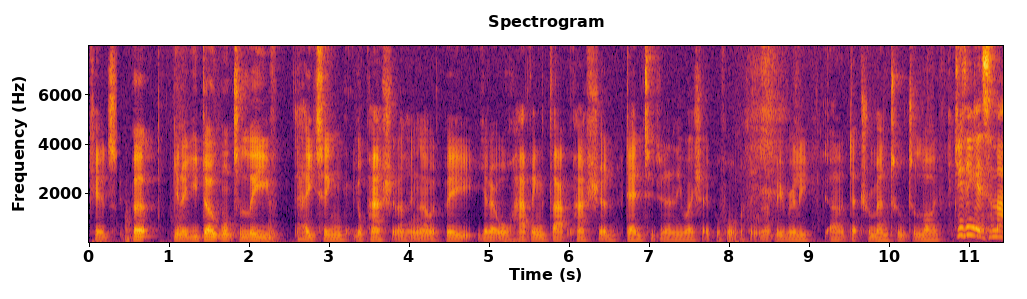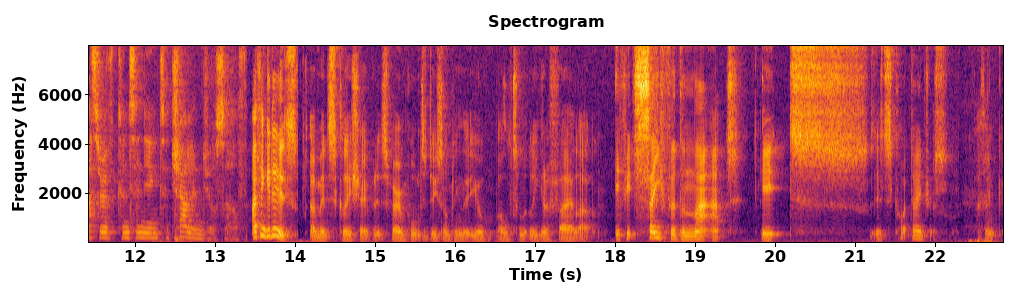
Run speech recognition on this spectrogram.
kids, but you know, you don't want to leave hating your passion. I think that would be, you know, or having that passion dented in any way, shape, or form. I think that would be really uh, detrimental to life. Do you think it's a matter of continuing to challenge yourself? I think it is. I mean, it's a cliche, but it's very important to do something that you're ultimately going to fail at. If it's safer than that, it's it's quite dangerous. I think.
